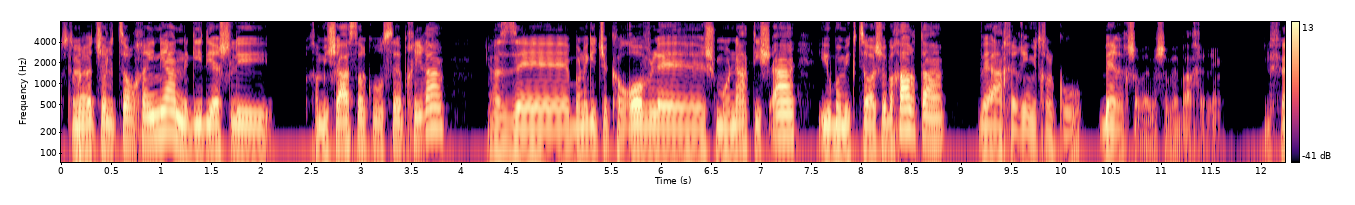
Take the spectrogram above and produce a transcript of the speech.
זאת אומרת שלצורך העניין, נגיד יש לי 15 קורסי בחירה, אז אה, בוא נגיד שקרוב לשמונה, תשעה יהיו במקצוע שבחרת, והאחרים יתחלקו בערך שווה בשווה באחרים. יפה.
